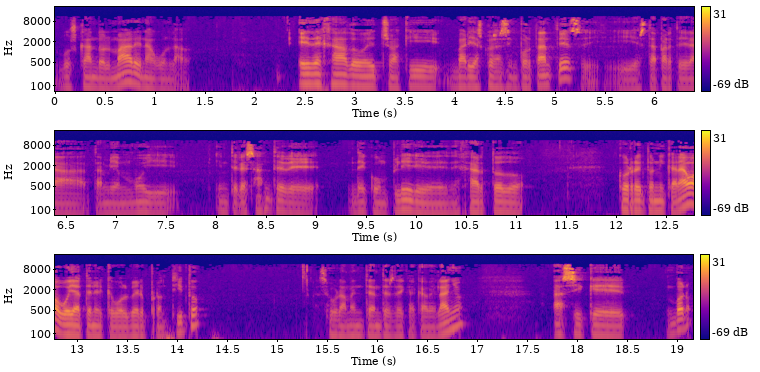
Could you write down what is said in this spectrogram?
buscando el mar en algún lado. He dejado hecho aquí varias cosas importantes y, esta parte era también muy interesante de, de, cumplir y de dejar todo correcto en Nicaragua. Voy a tener que volver prontito, seguramente antes de que acabe el año. Así que, bueno,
